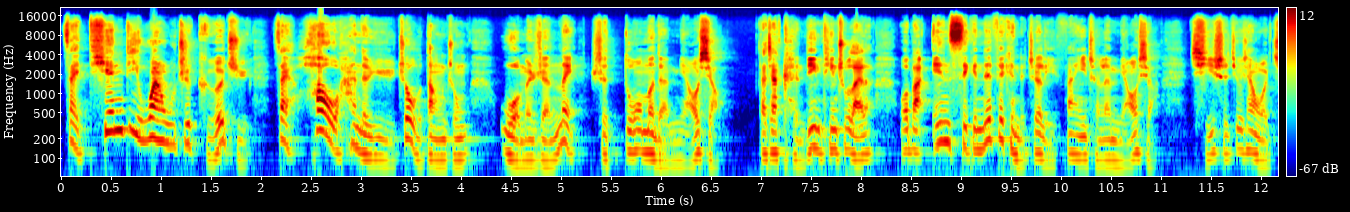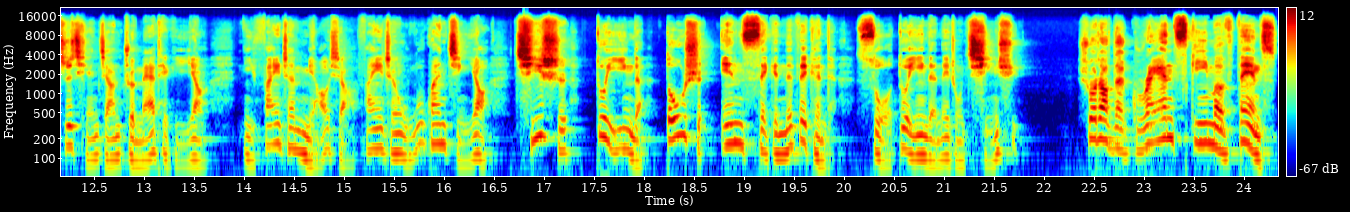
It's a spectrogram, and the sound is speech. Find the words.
在天地万物之格局，在浩瀚的宇宙当中，我们人类是多么的渺小。大家肯定听出来了，我把 insignificant 这里翻译成了渺小，其实就像我之前讲 dramatic 一样，你翻译成渺小，翻译成无关紧要，其实对应的都是 insignificant 所对应的那种情绪。说到 the grand scheme of things，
